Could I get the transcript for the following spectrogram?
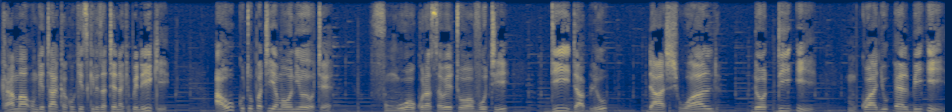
Kama ungetaka kukisikiliza tena kipindi hiki au kutupatia maoni yoyote, fungua ukurasa wetu wa wavuti dw-world.de mkwaju lbe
